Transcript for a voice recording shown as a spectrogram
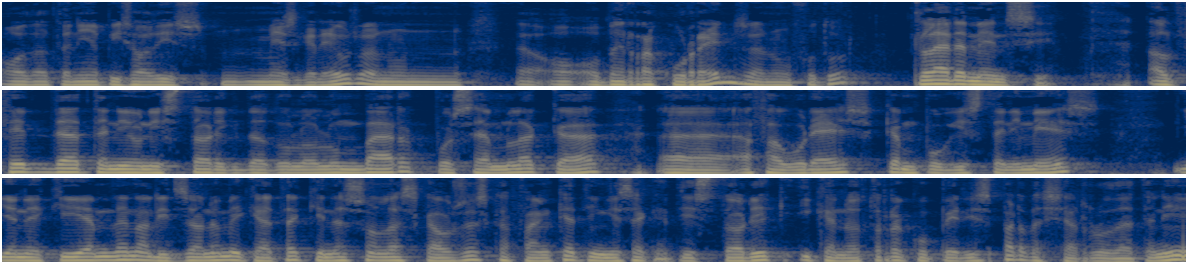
o de tenir episodis més greus en un, o, o més recurrents en un futur? Clarament sí. El fet de tenir un històric de dolor lumbar pues, sembla que eh, afavoreix que en puguis tenir més i en aquí hem d'analitzar una miqueta quines són les causes que fan que tinguis aquest històric i que no et recuperis per deixar-lo de tenir.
